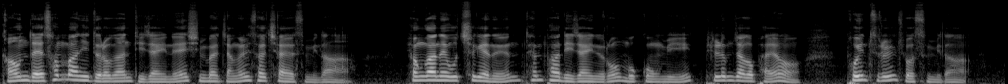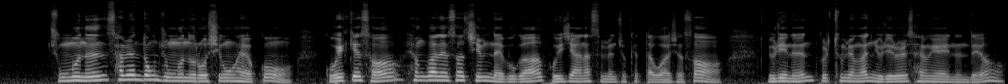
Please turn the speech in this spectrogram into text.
가운데 선반이 들어간 디자인의 신발장을 설치하였습니다. 현관의 우측에는 템파 디자인으로 목공 및 필름 작업하여 포인트를 주었습니다. 중문은 삼연동 중문으로 시공하였고 고객께서 현관에서 집 내부가 보이지 않았으면 좋겠다고 하셔서 유리는 불투명한 유리를 사용해야 했는데요.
